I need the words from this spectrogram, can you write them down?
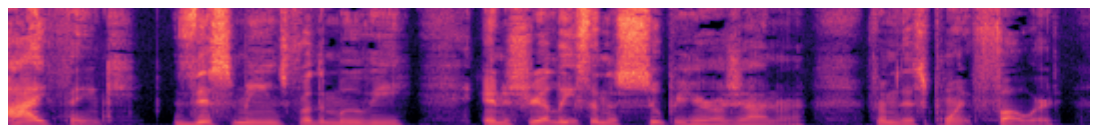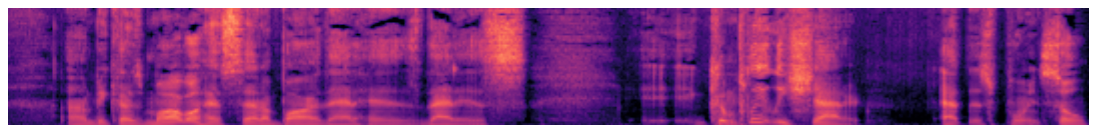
I think this means for the movie industry, at least in the superhero genre, from this point forward. Um, because Marvel has set a bar that has that is completely shattered at this point. So,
